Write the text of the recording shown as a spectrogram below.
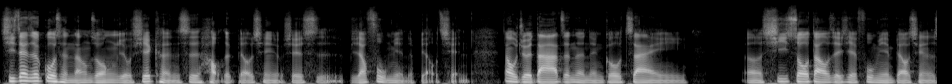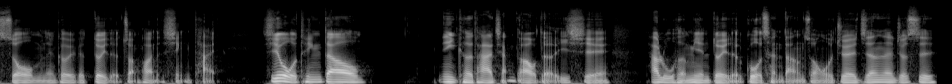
其实在这过程当中，有些可能是好的标签，有些是比较负面的标签。那我觉得大家真的能够在呃吸收到这些负面标签的时候，我们能够有一个对的转换的心态。其实我听到尼克他讲到的一些。他如何面对的过程当中，我觉得真的就是，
